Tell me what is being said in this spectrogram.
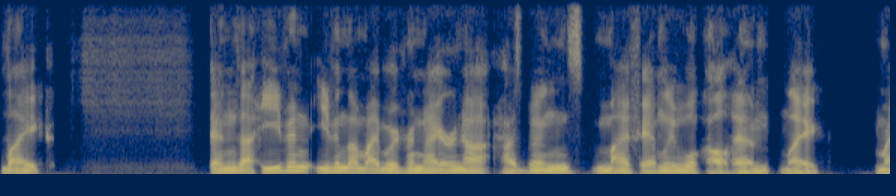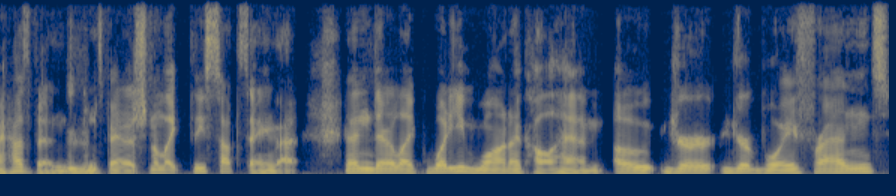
Like and that even even though my boyfriend and I are not husbands, my family will call him like my husband in mm-hmm. Spanish. And I'm like, please stop saying that. And they're like, what do you want to call him? Oh, your your boyfriend,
